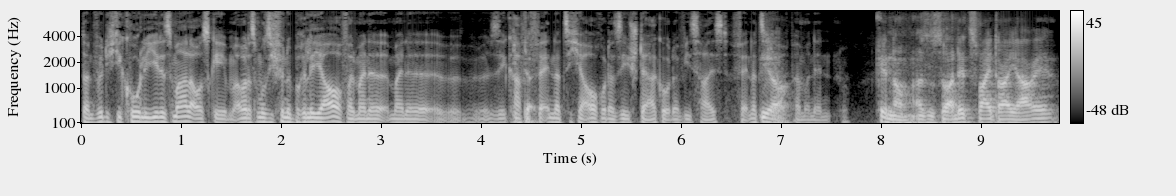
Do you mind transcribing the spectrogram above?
Dann würde ich die Kohle jedes Mal ausgeben. Aber das muss ich für eine Brille ja auch, weil meine, meine äh, Sehkraft ja. verändert sich ja auch oder Sehstärke oder wie es heißt, verändert sich ja, auch permanent. Ne? Genau, also so alle zwei, drei Jahre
